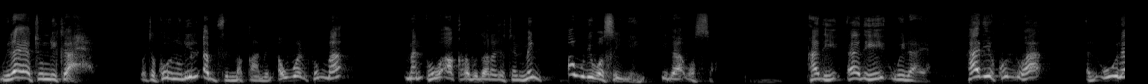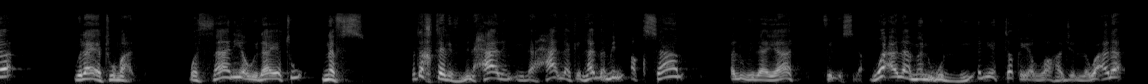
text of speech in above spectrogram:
ولاية النكاح. وتكون للأب في المقام الأول ثم من هو أقرب درجة منه أو لوصيه إذا وصى. هذه هذه ولاية. هذه كلها الأولى ولاية مال والثانية ولاية نفس. فتختلف من حال إلى حال لكن هذا من أقسام الولايات في الإسلام. وعلى من ولي أن يتقي الله جل وعلا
